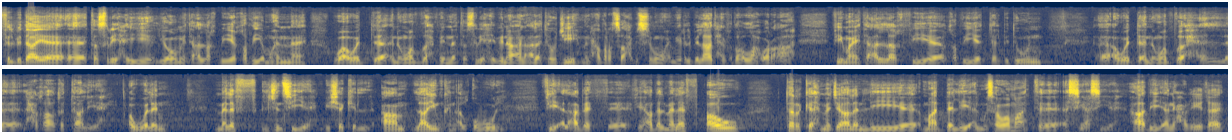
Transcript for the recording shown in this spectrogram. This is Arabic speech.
في البداية آه، تصريحي اليوم يتعلق بقضية مهمة وأود أن أوضح بأن تصريحي بناء على توجيه من حضرة صاحب السمو أمير البلاد حفظه الله ورعاه. فيما يتعلق في قضية البدون آه، أود أن أوضح الحقائق التالية. أولا ملف الجنسية بشكل عام لا يمكن القبول في العبث آه، في هذا الملف أو تركه مجالا لمادة للمساومات السياسية. هذه يعني حقيقة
